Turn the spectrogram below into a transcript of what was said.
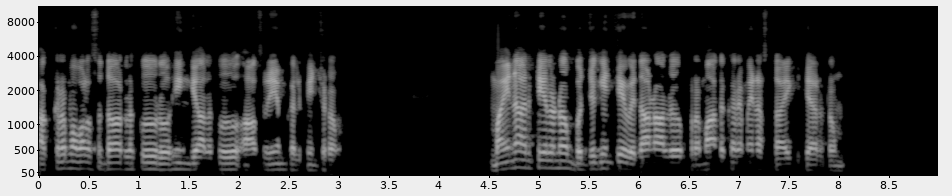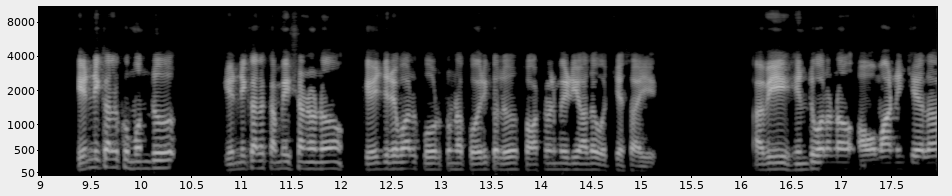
అక్రమ వలసదారులకు రోహింగ్యాలకు ఆశ్రయం కల్పించడం మైనారిటీలను బుజ్జగించే విధానాలు ప్రమాదకరమైన స్థాయికి చేరటం. ఎన్నికలకు ముందు ఎన్నికల కమిషన్ను కేజ్రీవాల్ కోరుతున్న కోరికలు సోషల్ మీడియాలో వచ్చేశాయి. అవి హిందువులను అవమానించేలా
